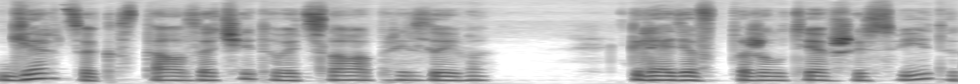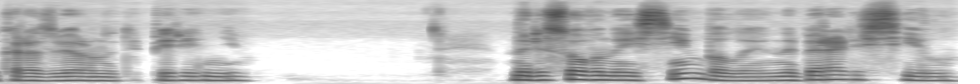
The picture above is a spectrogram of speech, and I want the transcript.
Герцог стал зачитывать слова призыва, глядя в пожелтевший свиток, развернутый перед ним. Нарисованные символы набирали силу,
